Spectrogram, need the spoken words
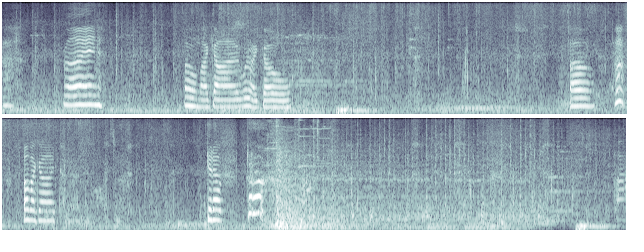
Run! Oh my god, where do I go? Oh. Oh my god. Get up! Get up! Ah,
